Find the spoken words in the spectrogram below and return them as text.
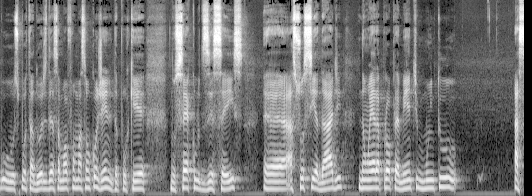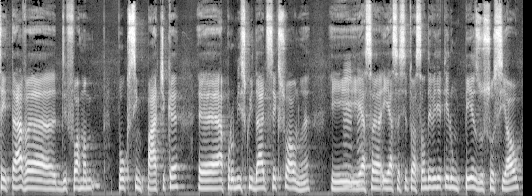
os portadores dessa malformação congênita, porque no século XVI é, a sociedade não era propriamente muito aceitava de forma pouco simpática é, a promiscuidade sexual, não é? E, uhum. e, essa, e essa situação deveria ter um peso social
